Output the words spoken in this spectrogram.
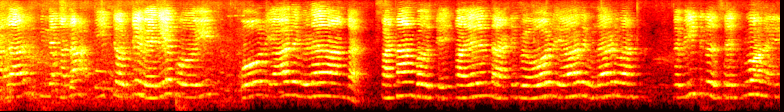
அதாவது வீட்டை விட்டு வெளியே போய் ஓடி ஆடி விளையாடுறாங்க கண்ணாம்பூச்சி கயிறு தாண்டி போய் ஓடி ஆடி விளையாடுவாங்க. இந்த வீட்டுக்கு செல்போனை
